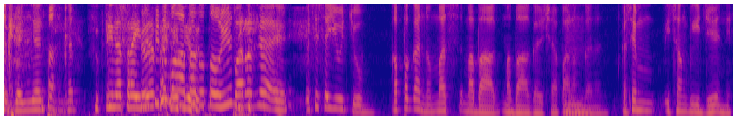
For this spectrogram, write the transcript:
arrived, ganyan. Tinatry nila. mga hindi mo- totoo yun. Para ka eh. Kasi sa YouTube, kapag ano, mas mabag, mabagal siya, parang Mm. ganun. Kasi isang video yun eh.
